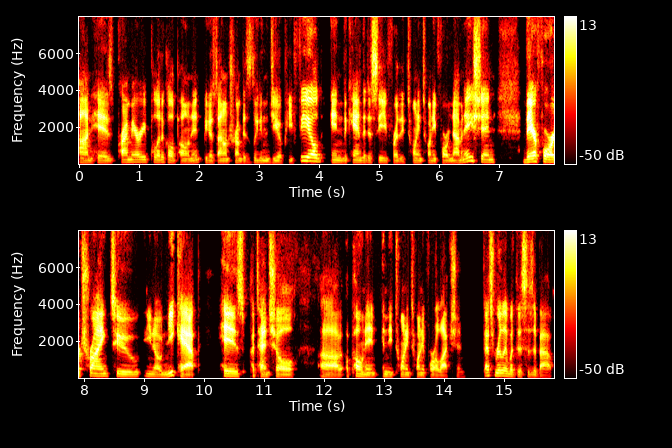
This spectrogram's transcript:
on his primary political opponent because Donald Trump is leading the GOP field in the candidacy for the 2024 nomination, therefore trying to, you know, kneecap his potential uh, opponent in the 2024 election. That's really what this is about.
